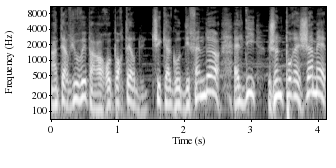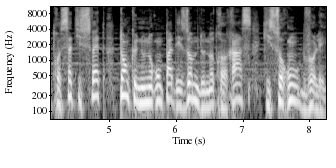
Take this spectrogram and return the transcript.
Interviewée par un reporter du Chicago Defender, elle dit « Je ne pourrai jamais être satisfaite tant que nous n'aurons pas des hommes de notre race qui sauront voler ».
